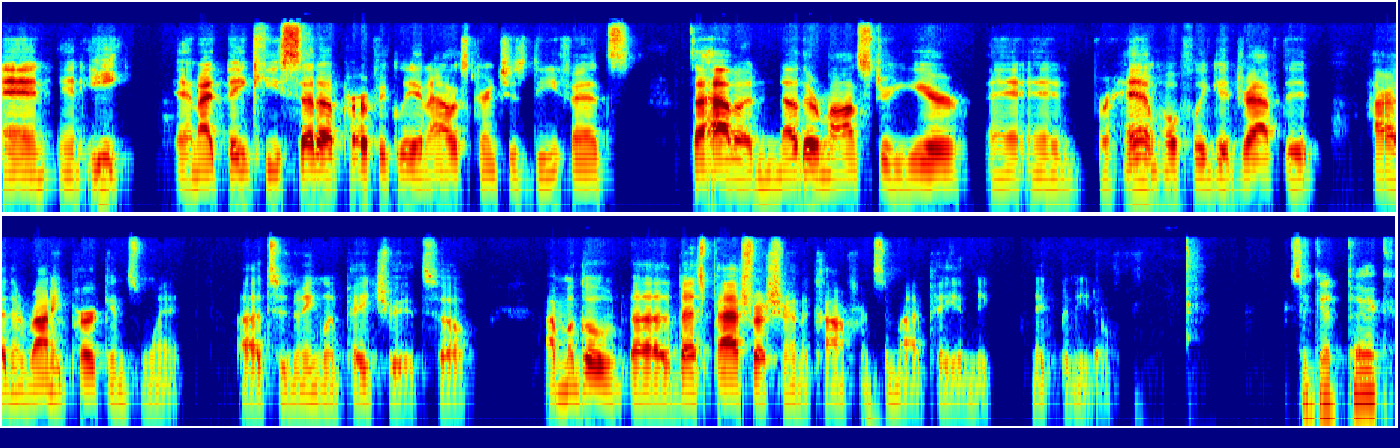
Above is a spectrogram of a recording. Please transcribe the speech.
and and eat. And I think he's set up perfectly in Alex Grinch's defense to have another monster year, and, and for him, hopefully, get drafted higher than Ronnie Perkins went uh, to New England Patriots. So I'm gonna go uh, the best pass rusher in the conference, in my opinion, Nick Nik Bonitto. It's a good pick.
